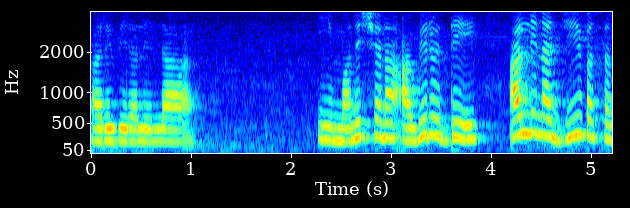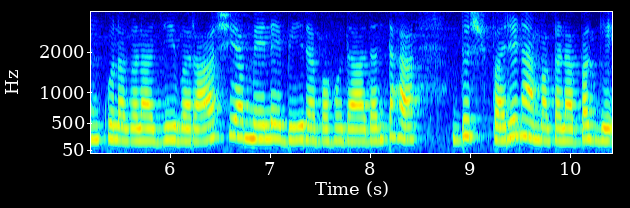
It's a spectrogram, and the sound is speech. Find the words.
ಅರಿವಿರಲಿಲ್ಲ. ಈ ಮನುಷ್ಯನ ಅಭಿವೃದ್ಧಿ ಅಲ್ಲಿನ ಜೀವ ಸಂಕುಲಗಳ ಜೀವರಾಶಿಯ ಮೇಲೆ ಬೀರಬಹುದಾದಂತಹ ದುಷ್ಪರಿಣಾಮಗಳ ಬಗ್ಗೆ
